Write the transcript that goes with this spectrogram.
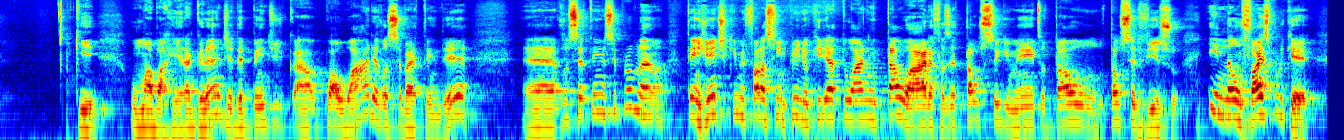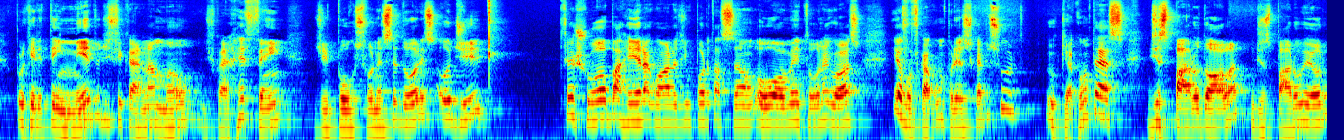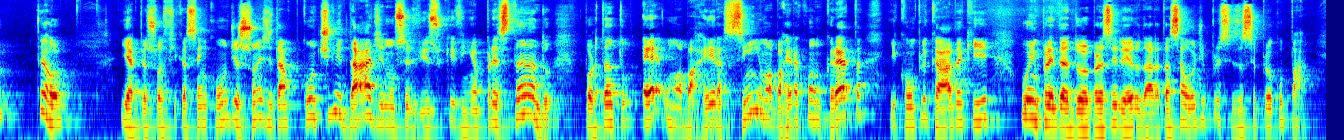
Que uma barreira grande depende de qual área você vai atender, é, você tem esse problema. Tem gente que me fala assim, Plínio, eu queria atuar em tal área, fazer tal segmento, tal, tal serviço. E não faz por quê? Porque ele tem medo de ficar na mão, de ficar refém de poucos fornecedores ou de fechou a barreira agora de importação ou aumentou o negócio, eu vou ficar com um preço que é absurdo. O que acontece? Dispara o dólar, dispara o euro, ferrou. E a pessoa fica sem condições de dar continuidade num serviço que vinha prestando. Portanto, é uma barreira, sim, uma barreira concreta e complicada que o empreendedor brasileiro da área da saúde precisa se preocupar.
